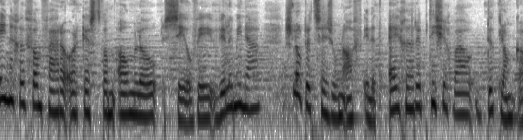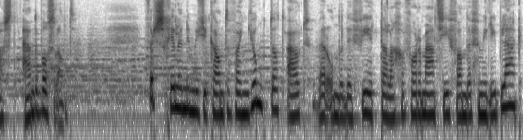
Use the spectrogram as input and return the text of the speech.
enige fanfareorkest van Almelo, COV Wilhelmina, sloot het seizoen af in het eigen repetitiegebouw De Klankkast aan de Bosrand. Verschillende muzikanten van jong tot oud, waaronder de viertallige formatie van de familie Blaak,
